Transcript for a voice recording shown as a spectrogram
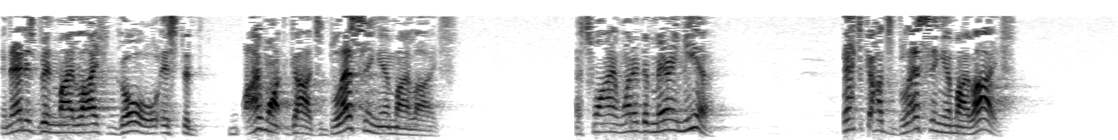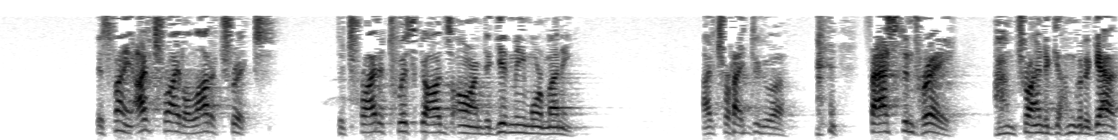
And that has been my life goal is to, I want God's blessing in my life. That's why I wanted to marry Mia. That's God's blessing in my life. It's funny, I've tried a lot of tricks to try to twist God's arm to give me more money. I've tried to uh, Fast and pray. I'm trying to, I'm going to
